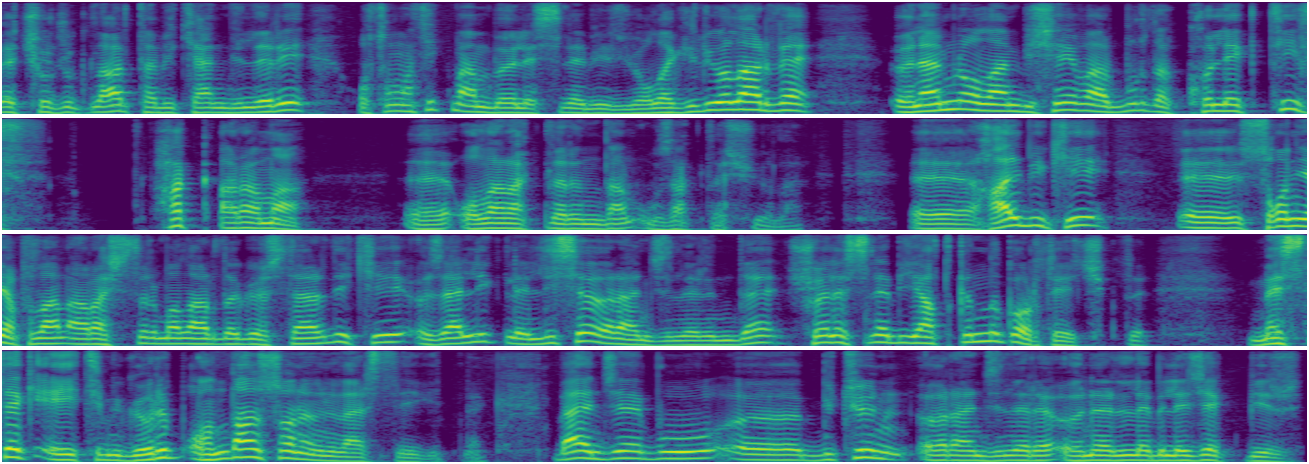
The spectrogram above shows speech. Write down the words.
ve çocuklar tabii kendileri otomatikman böylesine bir yola giriyorlar ve önemli olan bir şey var burada kolektif hak arama e, olanaklarından uzaklaşıyorlar. E, halbuki son yapılan araştırmalarda gösterdi ki özellikle lise öğrencilerinde şöylesine bir yatkınlık ortaya çıktı. Meslek eğitimi görüp ondan sonra üniversiteye gitmek. Bence bu e, bütün öğrencilere önerilebilecek bir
